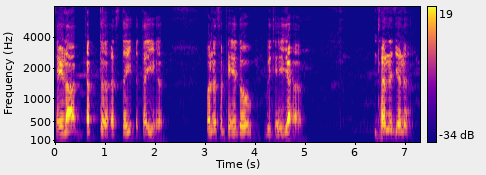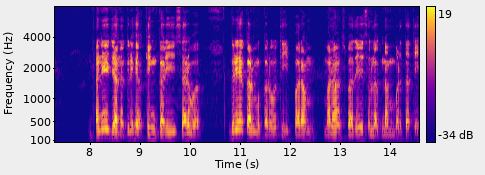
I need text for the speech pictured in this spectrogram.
तैलाभ्यक्त हस्त तैः पनसभेदो विधेय। धन जन धनजन धनीजन गृह किंकरी सर्व गृहकर्म करोति परम मन स्वदेशलग्न वर्तते।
